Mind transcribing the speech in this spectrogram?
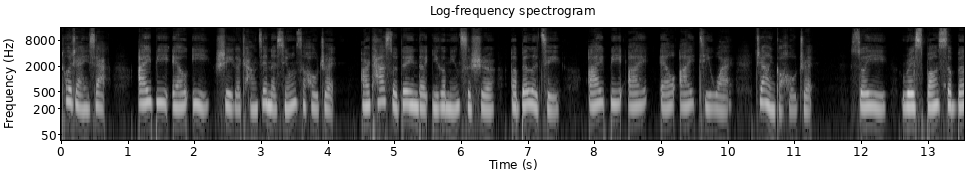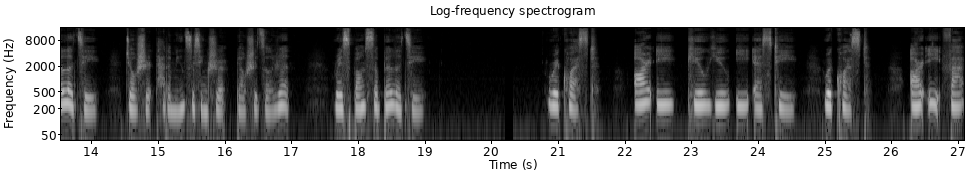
拓展一下，ible 是一个常见的形容词后缀，而它所对应的一个名词是 ibility，i b i l i t y 这样一个后缀，所以 responsibility 就是它的名词形式，表示责任。responsibility request r e q u e s t，request。r e 发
